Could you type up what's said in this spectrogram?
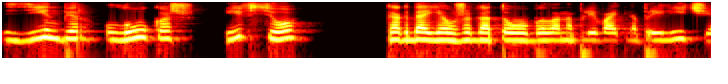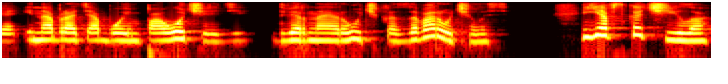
Зинбер, Лукаш и все. Когда я уже готова была наплевать на приличие и набрать обоим по очереди, дверная ручка заворочилась. Я вскочила,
